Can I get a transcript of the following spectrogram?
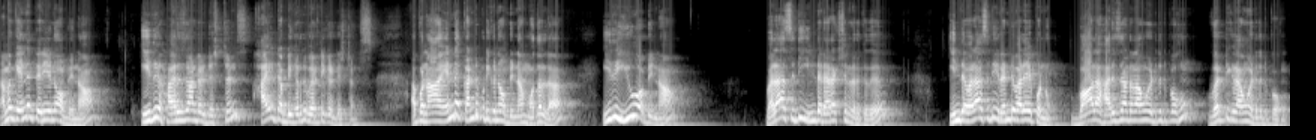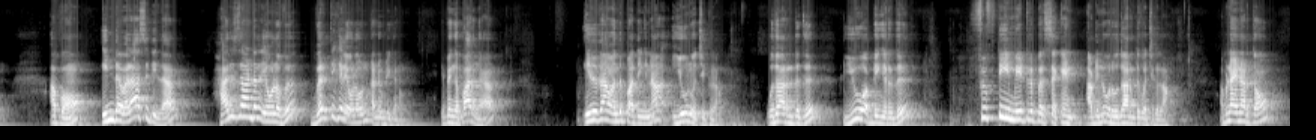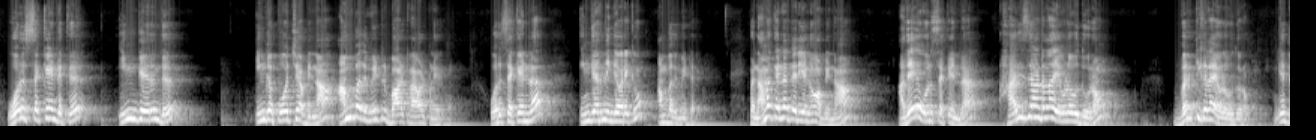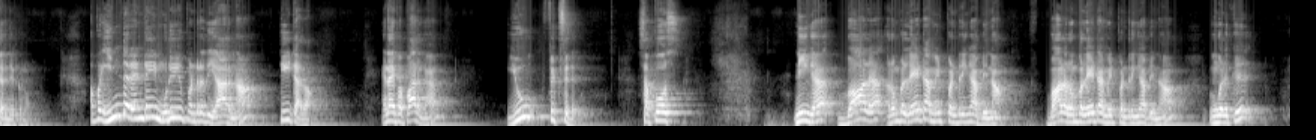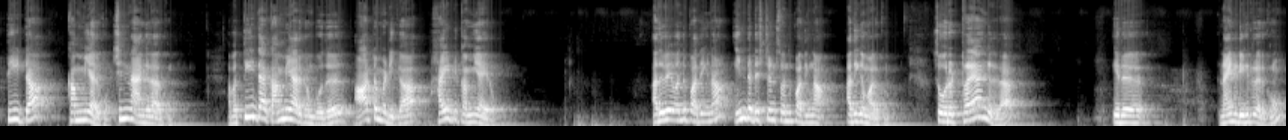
நமக்கு என்ன தெரியணும் அப்படின்னா இது ஹரிசாண்டல் டிஸ்டன்ஸ் ஹைட் அப்படிங்கிறது வெர்டிக்கல் டிஸ்டன்ஸ் அப்போ நான் என்ன கண்டுபிடிக்கணும் அப்படின்னா முதல்ல இது யூ அப்படின்னா வெலாசிட்டி இந்த டைரக்ஷனில் இருக்குது. இந்த வெலாசிட்டி ரெண்டு வேலையை பண்ணும். பாலை ஹரிசாண்டலாகவும் எடுத்துகிட்டு போகும் வெர்டிக்கலாகவும் எடுத்துகிட்டு போகும். அப்போ இந்த வெலாசிட்டியில் ஹரிசாண்டல் எவ்வளவு வெர்டிக்கல் எவ்வளவுன்னு கண்டுபிடிக்கணும். இப்போ இங்கே பாருங்கள் இதுதான் வந்து பார்த்தீங்கன்னா யூன்னு வச்சுக்கலாம். உதாரணத்துக்கு யூ அப்படிங்கிறது ஃபிஃப்டி மீட்ரு பெர் செகண்ட் அப்படின்னு ஒரு உதாரணத்துக்கு வச்சுக்கலாம். அப்படின்னா என்ன அர்த்தம்? ஒரு செகண்டுக்கு இங்கேருந்து இங்கே போச்சு அப்படின்னா ஐம்பது மீட்ரு பால் ட்ராவல் பண்ணியிருக்கும். ஒரு செகண்டில் இங்கேருந்து இங்கே வரைக்கும் ஐம்பது மீட்டர். இப்போ நமக்கு என்ன தெரியணும் அப்படின்னா அதே ஒரு செகண்டில் ஹரிசாண்டலாக எவ்வளவு தூரம் வெர்டிக்கலாக எவ்வளவு தூரம் இது தெரிஞ்சிருக்கணும். அப்போ இந்த ரெண்டையும் முடிவு பண்ணுறது யாருன்னா டீட்டா தான். ஏன்னா இப்போ பாருங்கள் யூ ஃபிக்ஸ்டு சப்போஸ் நீங்கள் பாலை ரொம்ப லேட்டாக மீட் பண்ணுறீங்க அப்படின்னா பாலை ரொம்ப லேட்டாக மீட் பண்ணுறீங்க அப்படின்னா உங்களுக்கு தீட்டா கம்மியாக இருக்கும். சின்ன ஆங்கிளாக இருக்கும். அப்போ தீட்டா கம்மியாக இருக்கும்போது ஆட்டோமேட்டிக்காக ஹைட்டு கம்மியாயிரும். அதுவே வந்து பார்த்தீங்கன்னா இந்த டிஸ்டன்ஸ் வந்து பார்த்திங்கன்னா அதிகமாக இருக்கும். ஸோ ஒரு ட்ரையாங்கிளில் இது 90 டிகிரியில் இருக்கும்.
